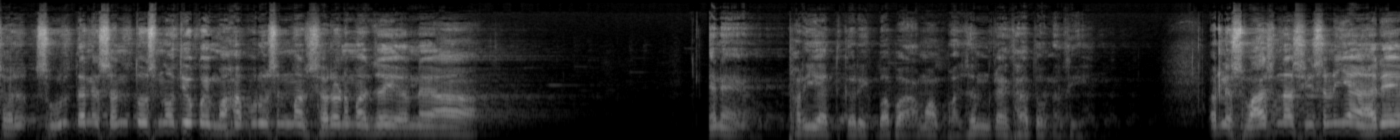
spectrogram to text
સર- સુરતાને સંતોષ ન થયો, કોઈ મહાપુરુષમાં શરણમાં જઈ અને આ એને ફરિયાદ કરી બાપા, આમાં ભજન કાંઈ થતું નથી. એટલે શ્વાસના શીસણિયા હારે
